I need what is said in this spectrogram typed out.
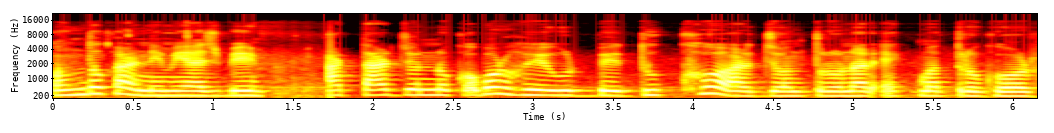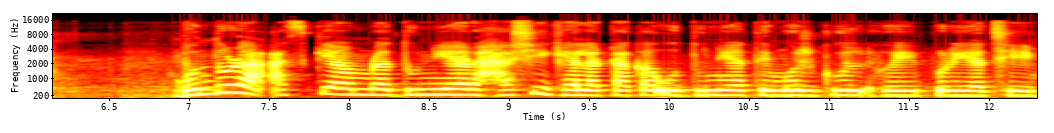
অন্ধকার নেমে আসবে। আর তার জন্য কবর হয়ে উঠবে দুঃখ আর যন্ত্রণার একমাত্র ঘর। বন্ধুরা, আজকে আমরা দুনিয়ার হাসি খেলা টাকা ও দুনিয়াতে মশগুল হয়ে পড়িয়াছি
